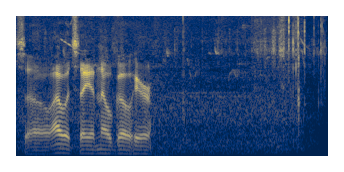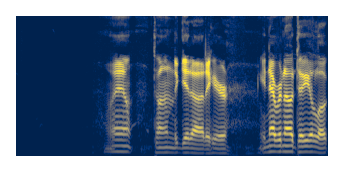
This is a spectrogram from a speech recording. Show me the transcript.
So I would say a no-go here. Well, time to get out of here. You never know till you look.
